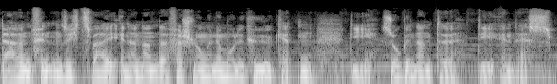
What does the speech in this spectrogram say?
Darin finden sich zwei ineinander verschlungene Molekülketten, die sogenannte DNS.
